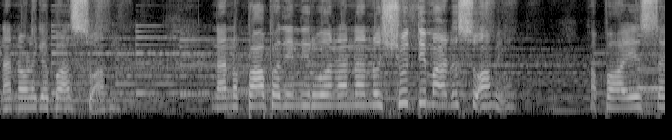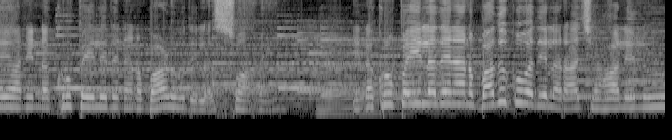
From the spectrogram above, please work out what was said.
ನನ್ನೊಳಗೆ ಬಾ ಸ್ವಾಮಿ. ನನ್ನ ಪಾಪದಿಂದಿರುವ ನನ್ನನ್ನು ಶುದ್ಧಿ ಮಾಡು ಸ್ವಾಮಿ. ಅಪ್ಪ, ಏಸಯ್ಯ, ನಿನ್ನ ಕೃಪೆ ಇಲ್ಲದೆ ನಾನು ಬಾಳುವುದಿಲ್ಲ ಸ್ವಾಮಿ. ನಿನ್ನ ಕೃಪೆ ಇಲ್ಲದೆ ನಾನು ಬದುಕುವುದಿಲ್ಲ ರಾಜ. ಹಾಲೆಲೂ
